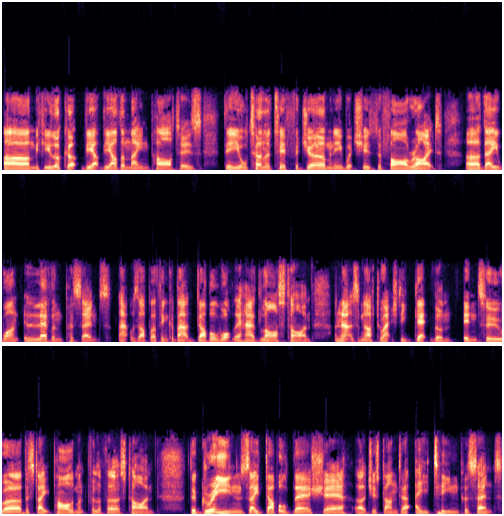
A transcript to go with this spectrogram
Um, if you look at the the other main parties, the Alternative for Germany, which is the far right, uh, they won 11%. That was up, I think, about double what they had last time, and that's enough to actually get them into uh, the state parliament for the first time. The Greens, they doubled their share, uh, just under 18%.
